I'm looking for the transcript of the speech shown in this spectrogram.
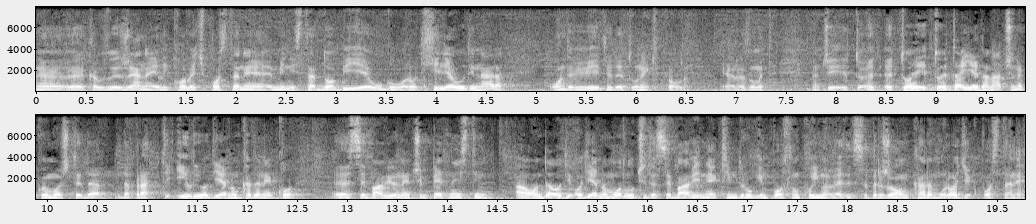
e, kao zove žena ili ko već postane ministar dobije ugovor od 1000 dinara, onda vi vidite da je tu neki problem. Razumete? Znači, to, e, to, je, to je taj jedan način na koji možete da, da pratite. Ili odjednom kada neko e, se bavio nečim 15. a onda od, odjednom odluči da se bavi nekim drugim poslom koji ima veze sa državom, kada mu rođak postane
